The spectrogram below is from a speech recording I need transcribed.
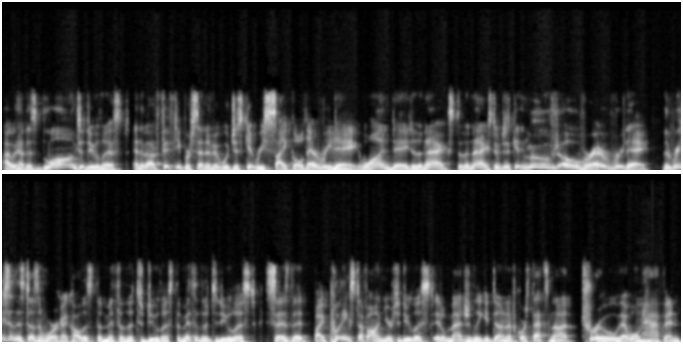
I would have this long to-do list, and about fifty percent of it would just get recycled every hmm. day, one day to the next to the next. It would just get moved over every day. The reason this doesn't work, I call this the myth of the to-do list. The myth of the to-do list says that by putting stuff on your to-do list, it'll magically get done. And of course, that's not true. That won't mm-hmm. happen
